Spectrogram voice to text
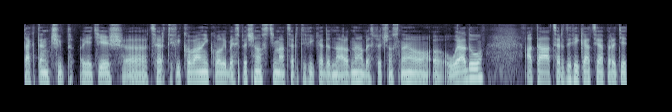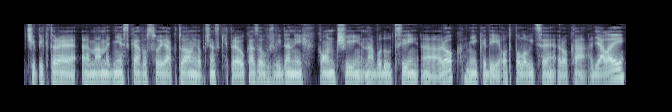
tak ten čip je tiež e, certifikovaný kvôli bezpečnosti, má certifikát od Národného bezpečnostného e, úradu a tá certifikácia pre tie čipy, ktoré e, máme dneska vo svojich aktuálnych občianských preukazoch už vydaných, končí na budúci rok, niekedy od polovice roka a ďalej.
